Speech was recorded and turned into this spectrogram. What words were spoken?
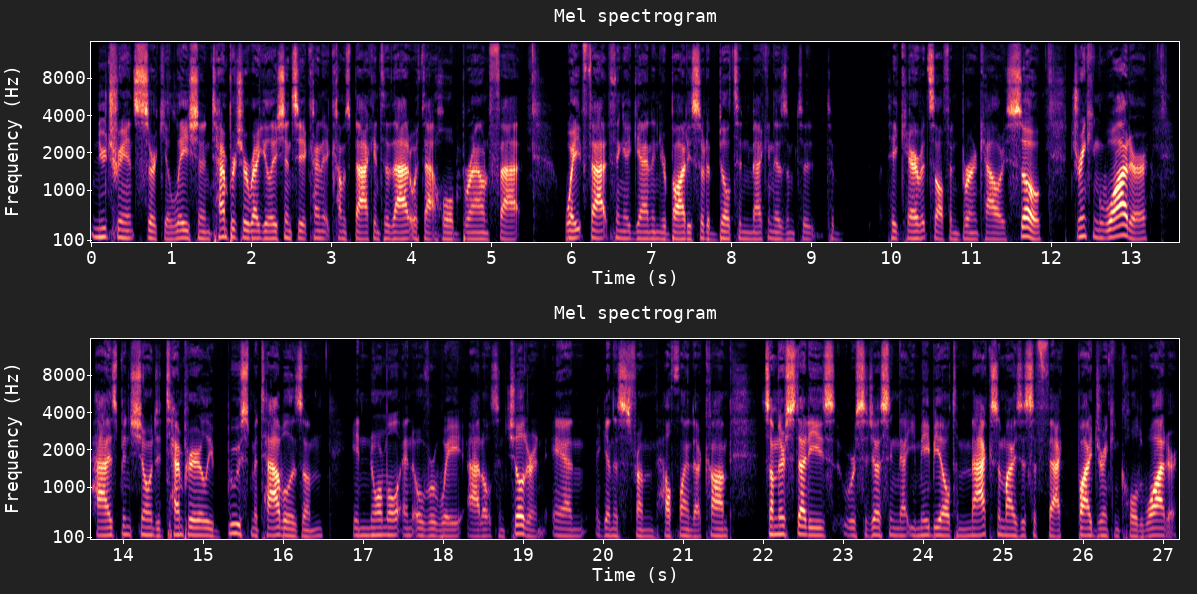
nutrients circulation temperature regulation. See it kind of comes back into that with that whole brown fat white fat thing again in your body's sort of built-in mechanism to to take care of itself and burn calories. So drinking water has been shown to temporarily boost metabolism in normal and overweight adults and children. And again this is from healthline.com some of their studies were suggesting that you may be able to maximize this effect by drinking cold water.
